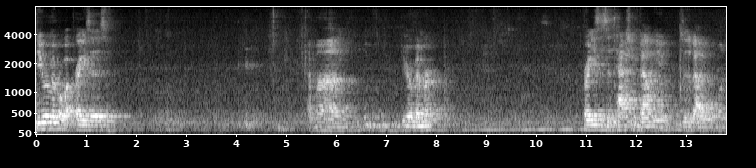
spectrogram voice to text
Do you is? Come on. Do you remember? Praise is attaching value to the valuable one.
